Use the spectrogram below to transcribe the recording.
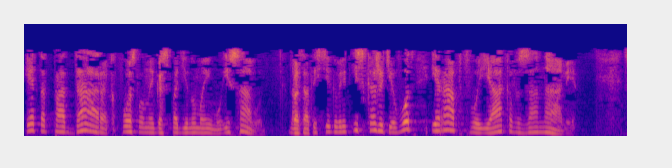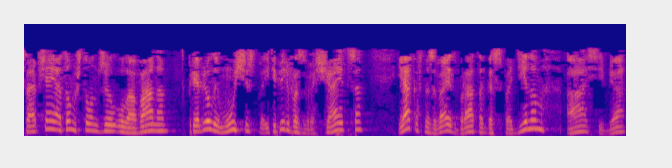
это подарок, посланный господину моему Исаву». 20 стих говорит, «И скажите, вот и раб твой Иаков за нами». Сообщая о том, что он жил у Лавана, приобрел имущество и теперь возвращается, Иаков называет брата господином, а себя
